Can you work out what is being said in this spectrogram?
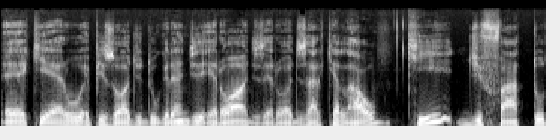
é, que era o episódio do grande Herodes, Herodes Arquelau, que de fato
